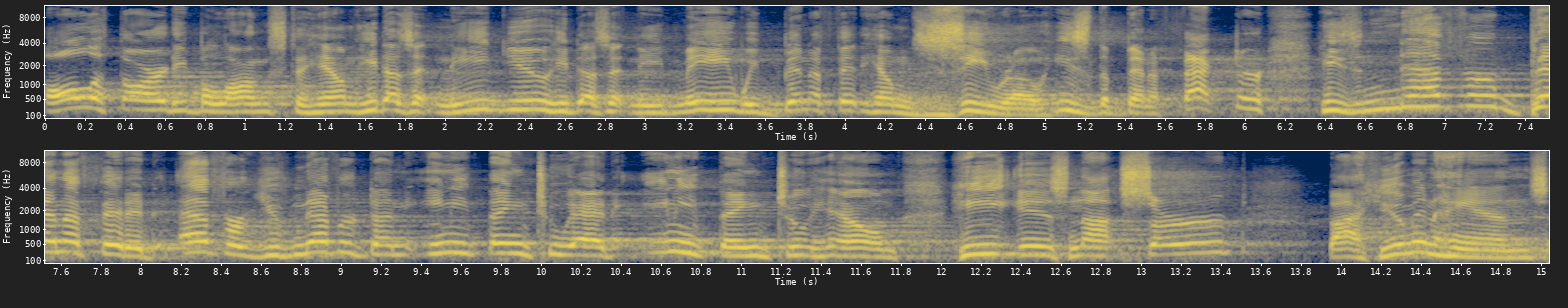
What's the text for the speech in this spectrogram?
All authority belongs to him. He doesn't need you. He doesn't need me. We benefit him zero. He's the benefactor. He's never benefited ever. You've never done anything to add anything to him. He is not served by human hands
